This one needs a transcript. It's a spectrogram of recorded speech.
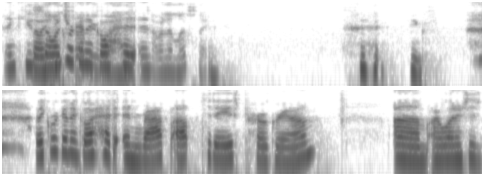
Thank you So I so think much we're gonna go ahead and- coming and listening. Thanks. I think we're going to go ahead and wrap up today's program. Um, I wanted to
